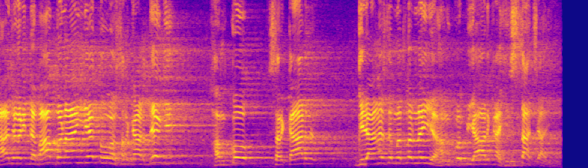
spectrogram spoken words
आज अगर दबाव बनाएँगे तो वह सरकार देगी। हमको सरकार गिराने से मतलब नहीं है, हमको बिहार का हिस्सा चाहिए।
